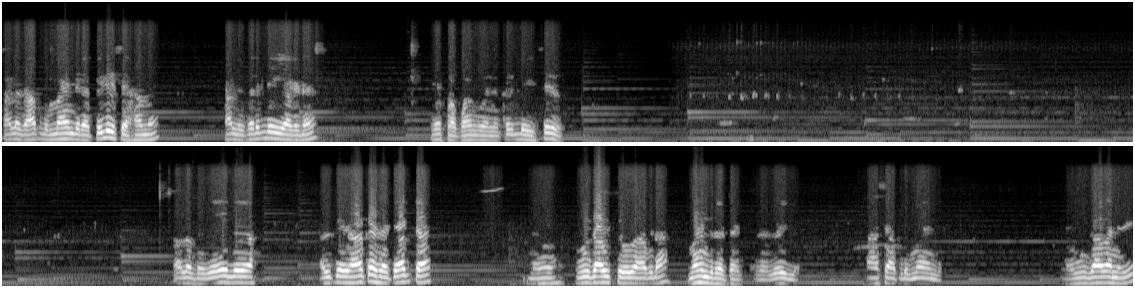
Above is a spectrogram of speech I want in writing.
ચાલો તો આપણું મહેન્દ્ર પીડ્યું છે સામે. ચાલુ કરી દઈએ આગળ. રેફા ભાંગવાનું કરી દઈએ શરૂ ચાલો તો જઈ લે. અલ્પેશ હાકે છે ટ્રેક્ટર હું જાઉં છું હવે મહેન્દ્ર ટ્રેક્ટર જોઈ લે. આ છે આપણું મહેન્દ્ર. હું જવાની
